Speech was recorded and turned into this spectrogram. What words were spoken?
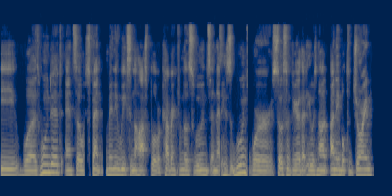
He was wounded and so spent many weeks in the hospital recovering from those wounds. And that his wounds were so severe that he was not unable to join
